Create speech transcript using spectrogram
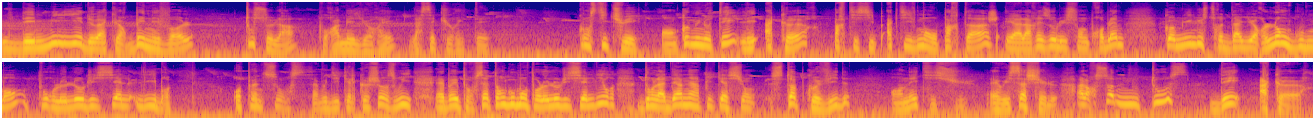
des milliers de hackers bénévoles, tout cela pour améliorer la sécurité. Constitués en communauté, les hackers participent activement au partage et à la résolution de problèmes, comme l'illustre d'ailleurs l'engouement pour le logiciel libre open source. Ça vous dit quelque chose? Oui. Eh bien, pour cet engouement pour le logiciel libre, dont la dernière application Stop Covid en est issue. Eh oui, sachez-le. Alors, sommes-nous tous des hackers?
